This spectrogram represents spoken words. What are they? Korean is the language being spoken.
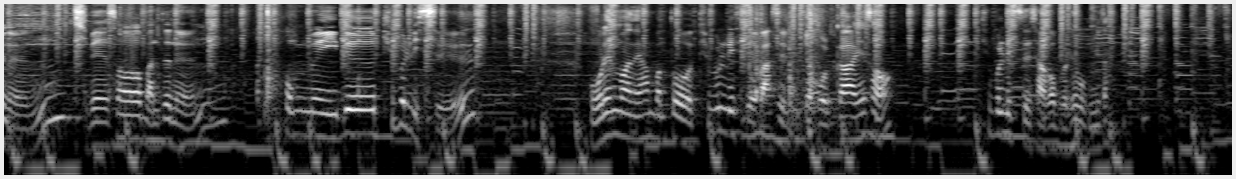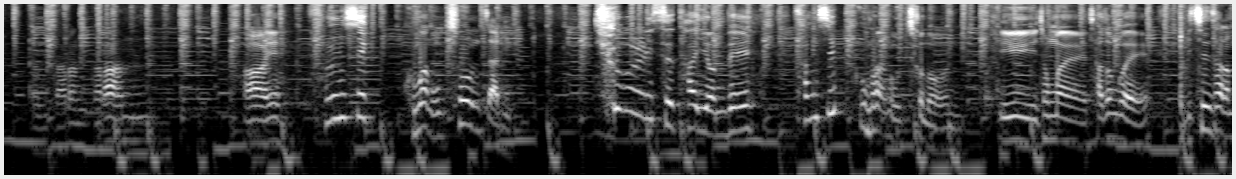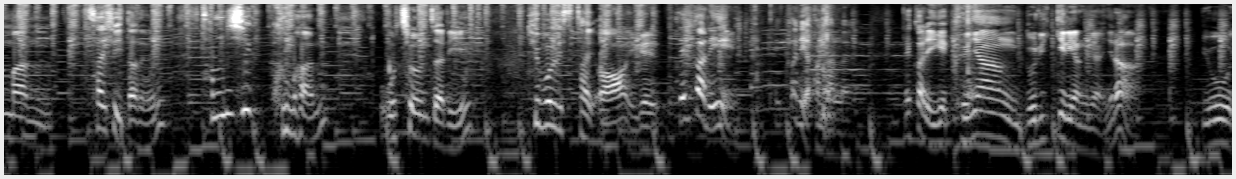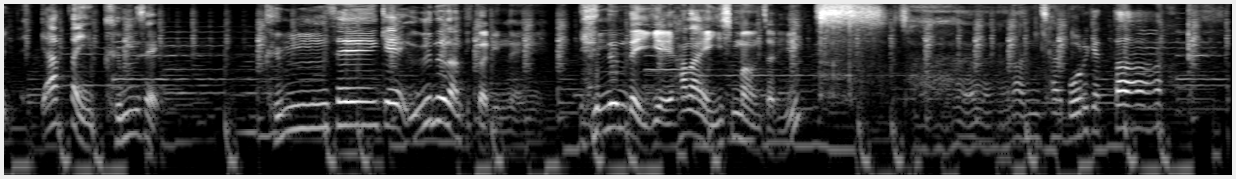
리뷰는 집에서 만드는 홈메이드 튜블리스. 오랜만에 한번 또 튜블리스의 맛을 느껴볼까 해서 튜블리스 작업을 해봅니다. 따란따란. 아예. 39만 5천원짜리 튜블리스 타이어인데 39만 5천원. 이 정말 자전거에 미친 사람만 살 수 있다는 39만 5천원짜리 튜블리 스 타이어 아 이게 때깔이 때깔이 약간 달라요. 때깔이 이게 그냥 누리끼리 한 게 아니라 요 약간 이 금색 금색의 은은한 빛깔이 있네. 있는데 이게 하나에 20만 원짜리. 난 잘 모르겠다.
